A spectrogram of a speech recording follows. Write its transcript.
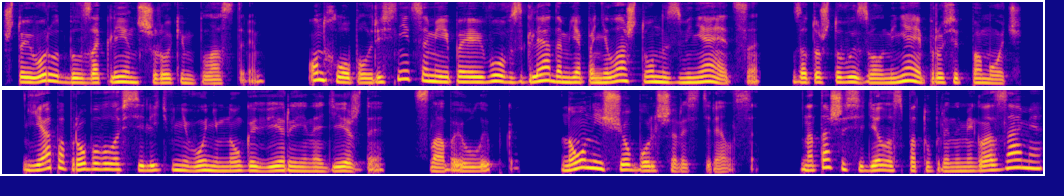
что его рот был заклеен широким пластырем. Он хлопал ресницами, и по его взглядам я поняла, что он извиняется за то, что вызвал меня и просит помочь. Я попробовала вселить в него немного веры и надежды, слабой улыбкой. Но он еще больше растерялся. Наташа сидела с потупленными глазами,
